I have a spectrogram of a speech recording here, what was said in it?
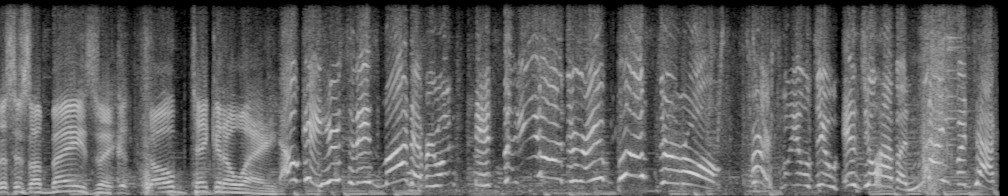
This is amazing. Gnome, take it away. Okay, here's today's mod, everyone. It's the Yandere Imposter Role! First, what you'll do is you'll have a knife attack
